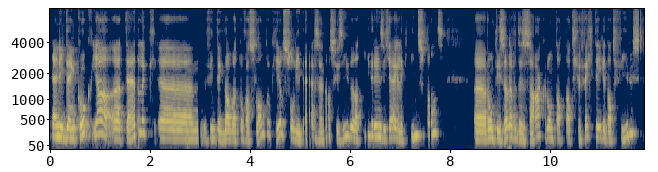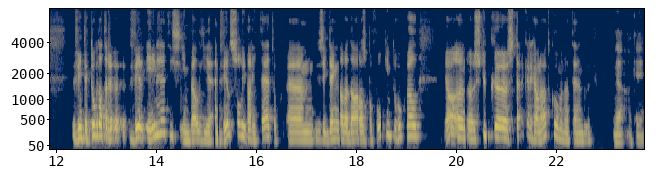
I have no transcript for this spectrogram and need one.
En ik denk ook, ja, uiteindelijk uh, vind ik dat we toch als land ook heel solidair zijn. Als je ziet dat iedereen zich eigenlijk inspant uh, rond diezelfde zaak, rond dat, dat gevecht tegen dat virus, vind ik toch dat er eh, veel eenheid is in België en veel solidariteit ook. Uh, dus ik denk dat we daar als bevolking toch ook wel ja, een, stuk sterker gaan uitkomen uiteindelijk. Ja, oké.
